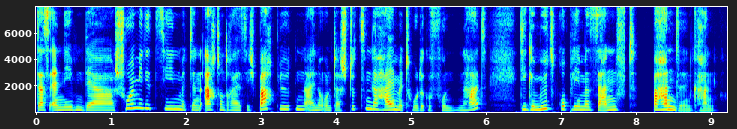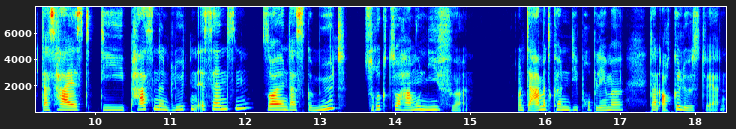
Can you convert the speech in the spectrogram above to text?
dass er neben der Schulmedizin mit den 38 Bachblüten eine unterstützende Heilmethode gefunden hat, die Gemütsprobleme sanft behandeln kann. Das heißt, die passenden Blütenessenzen sollen das Gemüt zurück zur Harmonie führen. Und damit können die Probleme dann auch gelöst werden.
